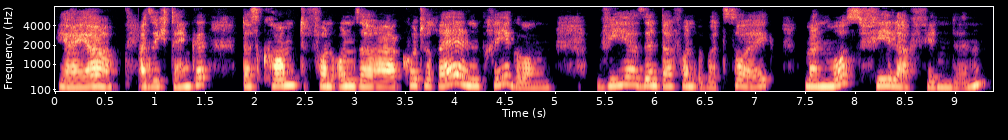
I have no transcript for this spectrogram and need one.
Ja, ja. Also ich denke, das kommt von unserer kulturellen Prägung. Wir sind davon überzeugt, man muss Fehler finden,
